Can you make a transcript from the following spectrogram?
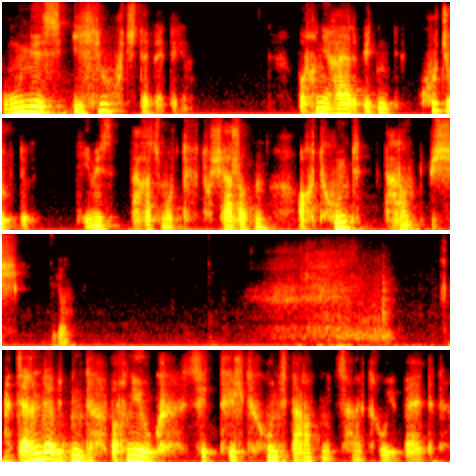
үүнээс илүү хүчтэй байдаг юм. Бурхны хайр бидэнд хүч өгдөг Тиймээс дагаж мөрдөх тушаалууд нь огт хүнд дарамт биш юм. Заримдаа бидэнд Бурхны үг сэтгэлд хүнд дарамт мэт санагдах үе байдаг.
